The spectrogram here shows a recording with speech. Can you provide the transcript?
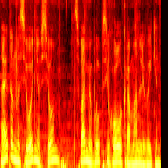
На этом на сегодня все. С вами был психолог Роман Левыкин.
